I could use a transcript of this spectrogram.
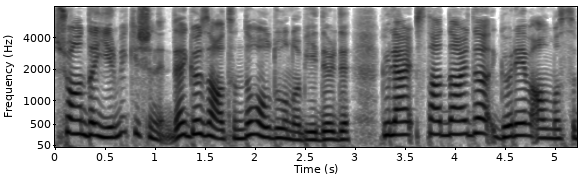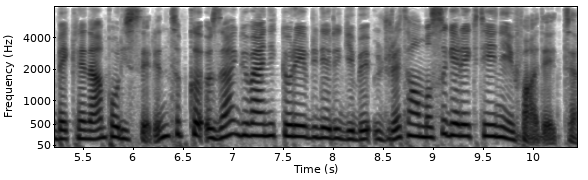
şu anda 20 kişinin de gözaltında olduğunu bildirdi. Güler, stadlarda görev alması beklenen polislerin tıpkı özel güvenlik görevlileri gibi ücret alması gerektiğini ifade etti.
